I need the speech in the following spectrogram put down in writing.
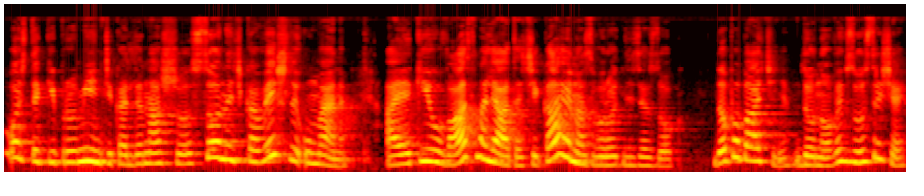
Ось такі промінчика для нашого сонечка вийшли у мене. А які у вас малята чекає на зворотній зв'язок? До побачення, до нових зустрічей!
